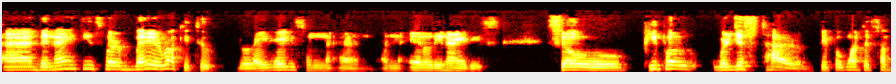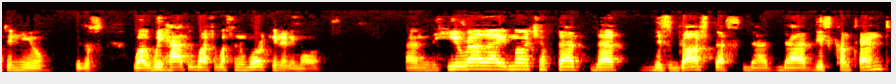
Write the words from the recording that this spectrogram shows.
And the 90s were very rocky too, the late 80s and, and, and early 90s. So people were just tired. People wanted something new because what we had was, wasn't working anymore. And he rallied much of that, that disgust, that, that, that discontent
